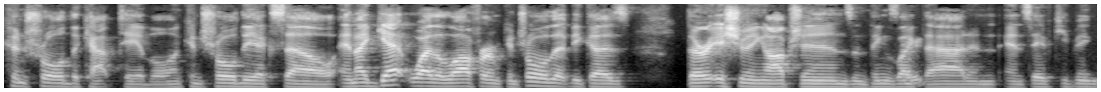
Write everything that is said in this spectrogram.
controlled the cap table and controlled the Excel. And I get why the law firm controlled it because they're issuing options and things like right. that and, and safekeeping.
